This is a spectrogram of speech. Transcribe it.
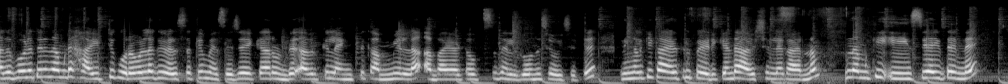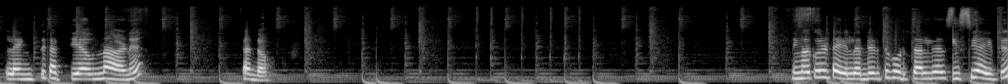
അതുപോലെ തന്നെ നമ്മുടെ ഹൈറ്റ് കുറവുള്ള ഗേൾസ് ഒക്കെ മെസ്സേജ് അയക്കാറുണ്ട്. അവർക്ക് ലെങ്ത് കമ്മിയുള്ള അബായ ടോപ്സ് നൽകുമെന്ന് ചോദിച്ചിട്ട് നിങ്ങൾക്ക് കാര്യത്തിൽ പേടിക്കേണ്ട ആവശ്യമില്ല. കാരണം നമുക്ക് ഈസി ആയിട്ട് തന്നെ ലെങ്ത് കട്ട് ചെയ്യാവുന്നതാണ്. കണ്ടോ? നിങ്ങൾക്ക് ഒരു ടൈലറിന്റെ അടുത്ത് കൊടുത്താൽ ഈസി ആയിട്ട്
